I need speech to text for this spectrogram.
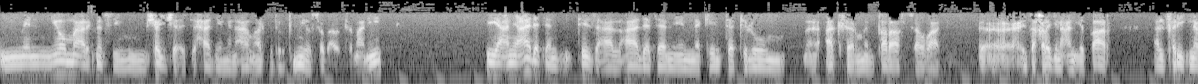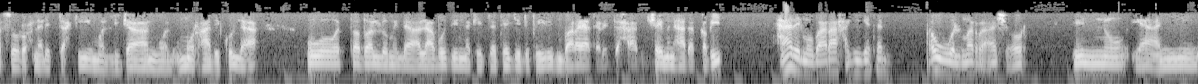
من يوم ما أعرف نفسي مشجع اتحادي من عام 1387 يعني عادة تزعل عادة إنك أنت تلوم أكثر من طرف سواء آه، إذا خرجنا عن إطار الفريق نفسه ورحنا للتحكيم واللجان والأمور هذه كلها. والتظلم الا لابد إنك أنت تجد في مباريات الاتحاد شيء من هذا القبيل هذه المباراة حقيقة أول مرة أشعر إنه يعني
